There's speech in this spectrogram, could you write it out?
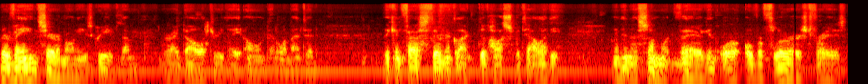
Their vain ceremonies grieved them, their idolatry they owned and lamented. They confessed their neglect of hospitality and in a somewhat vague and or overflourished phrase,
